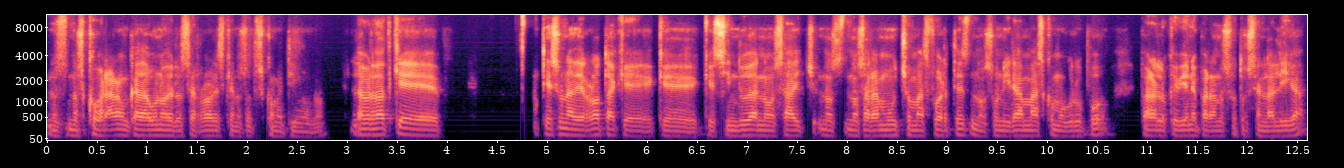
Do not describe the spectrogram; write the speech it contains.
nos, nos, cobraron cada uno de los errores que nosotros cometimos. ¿no? La verdad que, que es una derrota que, que, que sin duda nos, ha hecho, nos, nos hará mucho más fuertes, nos unirá más como grupo para lo que viene para nosotros en la liga.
